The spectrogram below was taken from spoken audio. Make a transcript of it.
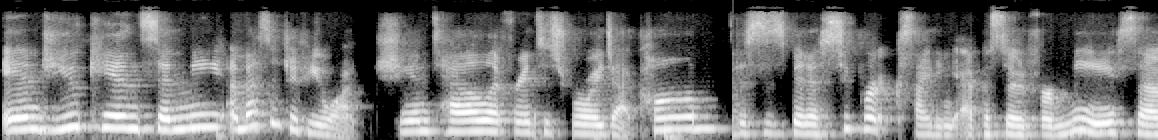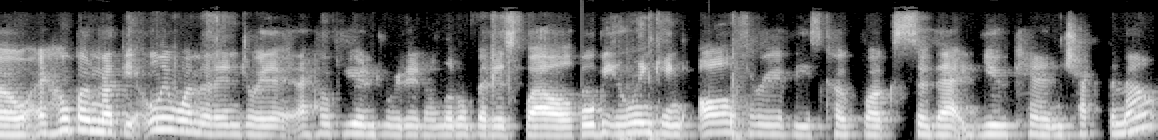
And you can send me a message if you want. Shantelle at francesroy.com. This has been a super exciting episode for so I hope I'm not the only one that enjoyed it. I hope you enjoyed it a little bit as well. We'll be linking all three of these cookbooks so that you can check them out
